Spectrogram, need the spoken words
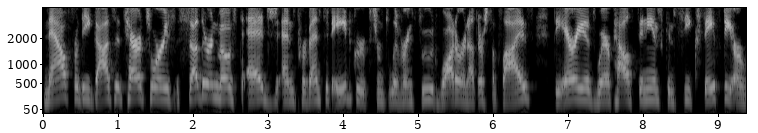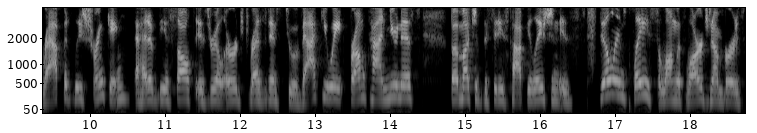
now for the Gaza territory's southernmost edge and prevented aid groups from delivering food, water, and other supplies. The areas where Palestinians can seek safety are rapidly shrinking. Ahead of the assault, Israel urged residents to evacuate from Khan Yunis but much of the city's population is still in place, along with large numbers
